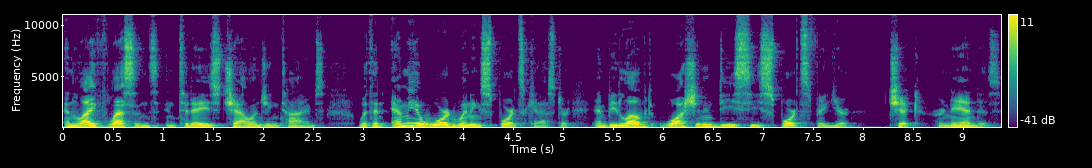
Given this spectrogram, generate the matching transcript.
and life lessons in today's challenging times with an Emmy Award winning sportscaster and beloved Washington, D.C. sports figure, Chick Hernandez.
